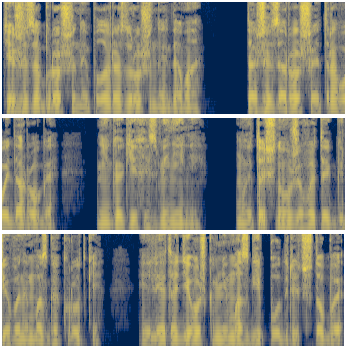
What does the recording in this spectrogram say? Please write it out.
Те же заброшенные полуразрушенные дома, та же заросшая травой дорога. Никаких изменений. Мы точно уже в этой грёбаной мозгокрутке. Или эта девушка мне мозги пудрит, чтобы...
